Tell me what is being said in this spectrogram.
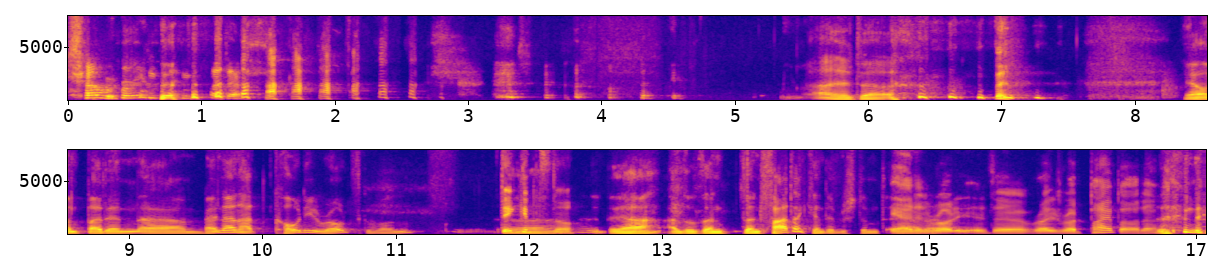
Jamoran. Alter. ja, und bei den äh, Männern hat Cody Rhodes gewonnen. Den gibt's Äh, noch. Ja, also sein, sein Vater kennt er bestimmt. Ja, der Roddy, der Roddy Rod Piper, oder? nee.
